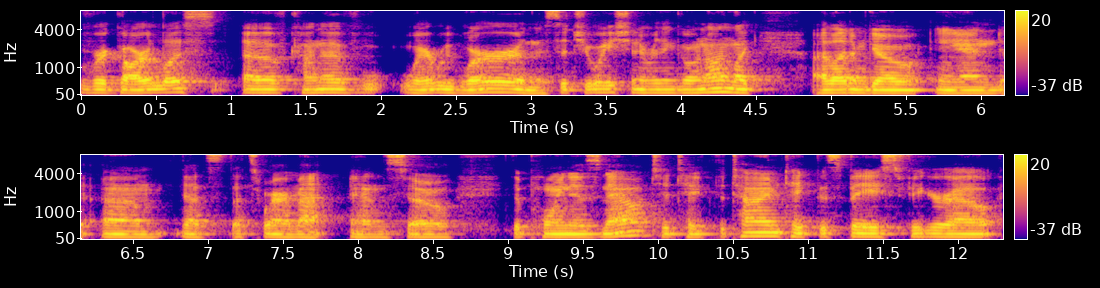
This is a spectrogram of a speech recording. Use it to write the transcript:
regardless of kind of where we were and the situation, everything going on, like I let him go and, um, that's, that's where I'm at. And so the point is now to take the time, take the space, figure out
